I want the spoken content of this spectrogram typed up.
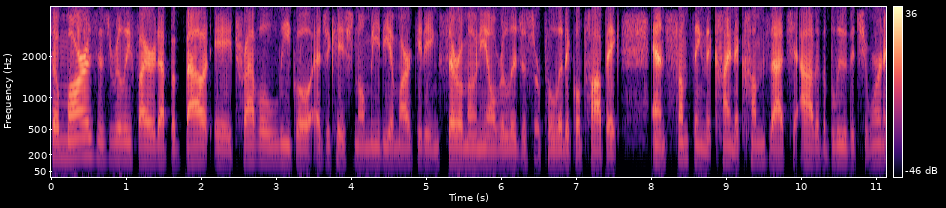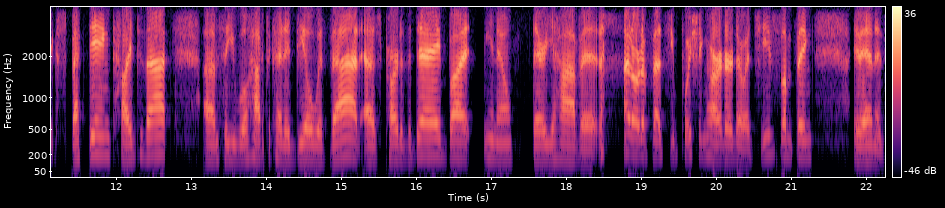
So Mars is really fired up about a travel, legal, educational, media, marketing, ceremonial, religious, or political topic, and something that kind of comes at you out of the blue that you weren't expecting tied to that. Um, so you will have to kind of deal with that as part of the day, but you know there you have it. I don't know if that's you pushing harder to achieve something and it's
